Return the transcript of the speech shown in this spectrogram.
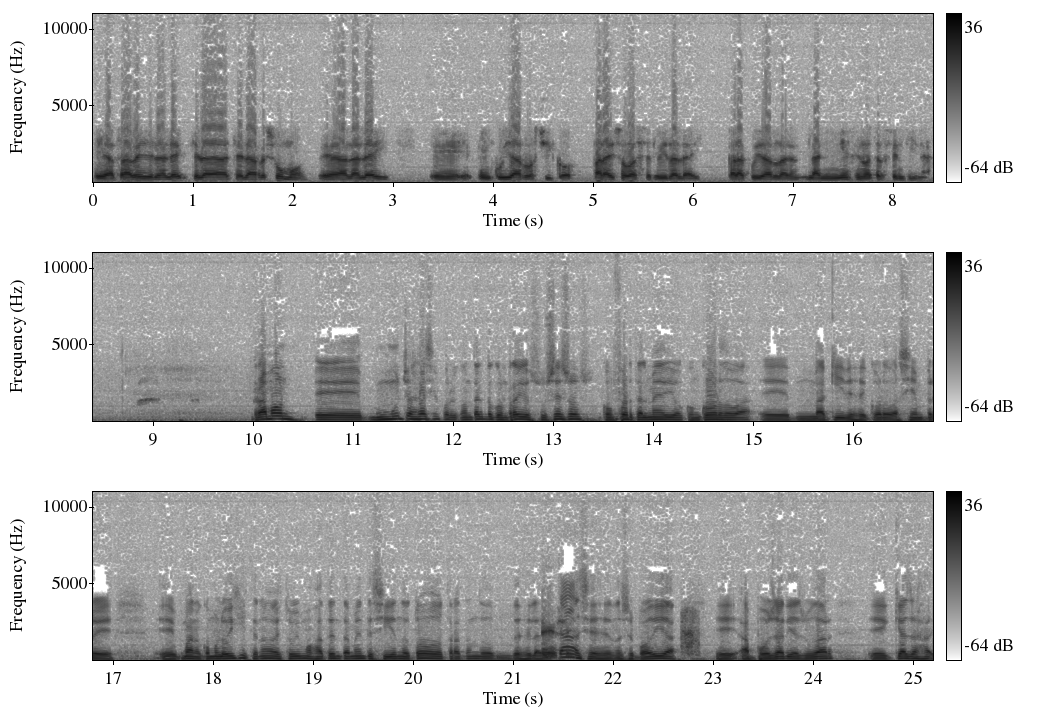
Eh, a través de la ley, te la, te la resumo, eh, a la ley eh, en cuidar los chicos. Para eso va a servir la ley, para cuidar la, la niñez de nuestra Argentina. Ramón, eh, muchas gracias por el contacto con Radio Sucesos, con Fuerte al Medio, con Córdoba. Eh, aquí desde Córdoba siempre, eh, bueno, como lo dijiste, ¿no? estuvimos atentamente siguiendo todo, tratando desde la distancia, desde donde se podía apoyar y ayudar, que, hayas,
